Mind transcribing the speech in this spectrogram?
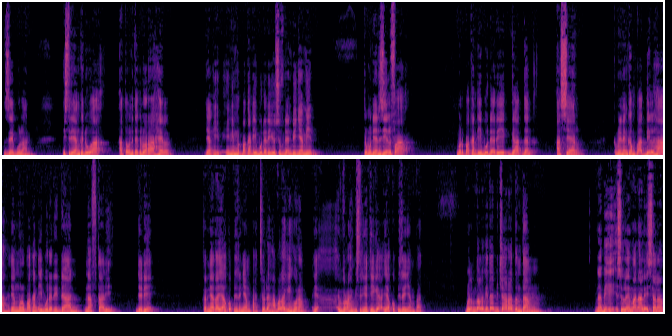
Zebulan. Istri yang kedua atau wanita kedua Rahel. Yang ini merupakan ibu dari Yusuf dan Binyamin. Kemudian Zilfa merupakan ibu dari Gad dan Asyar. Kemudian yang keempat Bilha yang merupakan ibu dari Dan, Naftali. Jadi ternyata Yakub istrinya empat. Sudah, apa lagi yang kurang? Ya, Ibrahim istrinya tiga, Yakub istrinya empat. Belum kalau kita bicara tentang Nabi Sulaiman alaihissalam.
